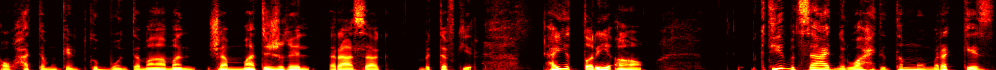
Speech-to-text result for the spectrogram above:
أو حتى ممكن تكبهم تماما مشان ما تشغل راسك بالتفكير. هي الطريقة كتير بتساعد إنه الواحد يضم مركز.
